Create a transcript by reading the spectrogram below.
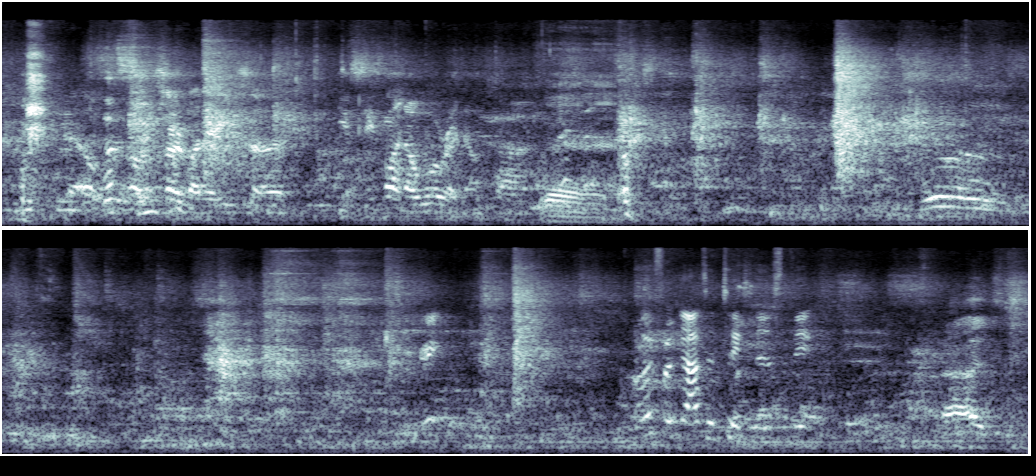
Yeah, oh, oh, sorry about that. He's uh, he's, he's not in our world right now. Yeah. Oh, I forgot to take this thing. Uh, it's,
